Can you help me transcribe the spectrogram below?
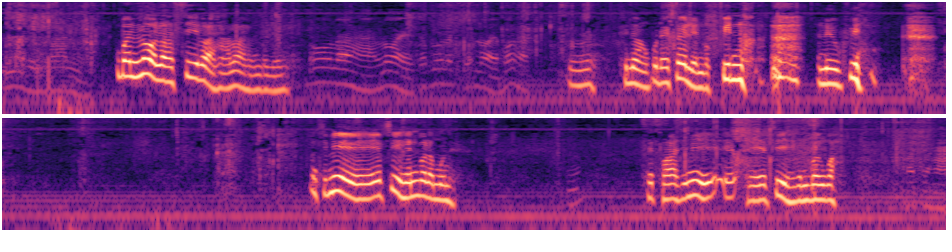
นี่มาถึงบ้านนี่เบิ่นโลละ400 500เพิ่นไปเลยโลละห้าร้อยกับโลละเจ็ดร้อยเพราะครับอืมพี่น้องผู้ใดเคยเล่นบักปิ้นเนาะอันนี้บักปิ้นมันสิมี FC เห็นบ่ล่ะมื้อนี้เฮ็ดเพอสิมี FC เพิ่นเบิ่งบ่ มาจะหา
